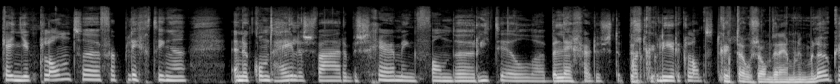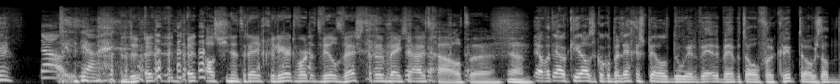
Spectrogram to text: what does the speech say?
ken je klantverplichtingen. en er komt hele zware bescherming van de retailbelegger, dus de dus particuliere dus klant. Crypto is dan helemaal niet meer leuk, hè? Nou, ja. als je het reguleert, wordt het Wild Westen er een beetje uitgehaald. Uh, ja. ja, want elke keer als ik ook een beleggerspel doe... en we, hebben het over crypto's... dan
